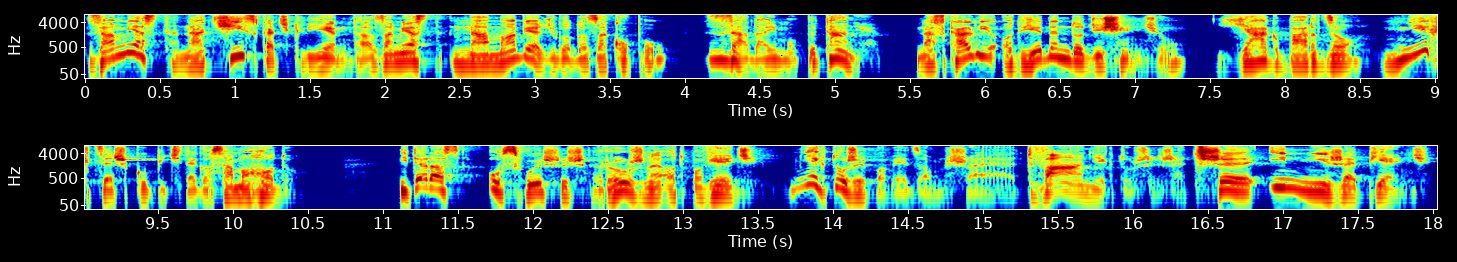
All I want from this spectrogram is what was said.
Zamiast naciskać klienta, zamiast namawiać go do zakupu, zadaj mu pytanie. Na skali od 1 do 10, jak bardzo nie chcesz kupić tego samochodu? I teraz usłyszysz różne odpowiedzi. Niektórzy powiedzą, że dwa, niektórzy, że trzy, inni, że pięć.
